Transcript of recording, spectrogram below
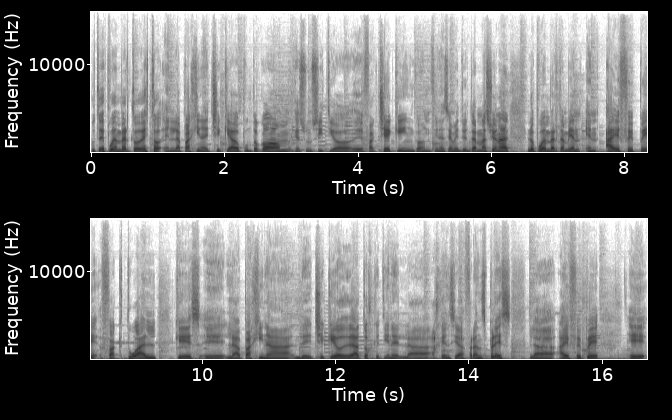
Ustedes pueden ver todo esto en la página de chequeado.com, que es un sitio de fact-checking con financiamiento internacional. Lo pueden ver también en AFP Factual, que es eh, la página de chequeo de datos que tiene la agencia France Press, la AFP. Eh,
